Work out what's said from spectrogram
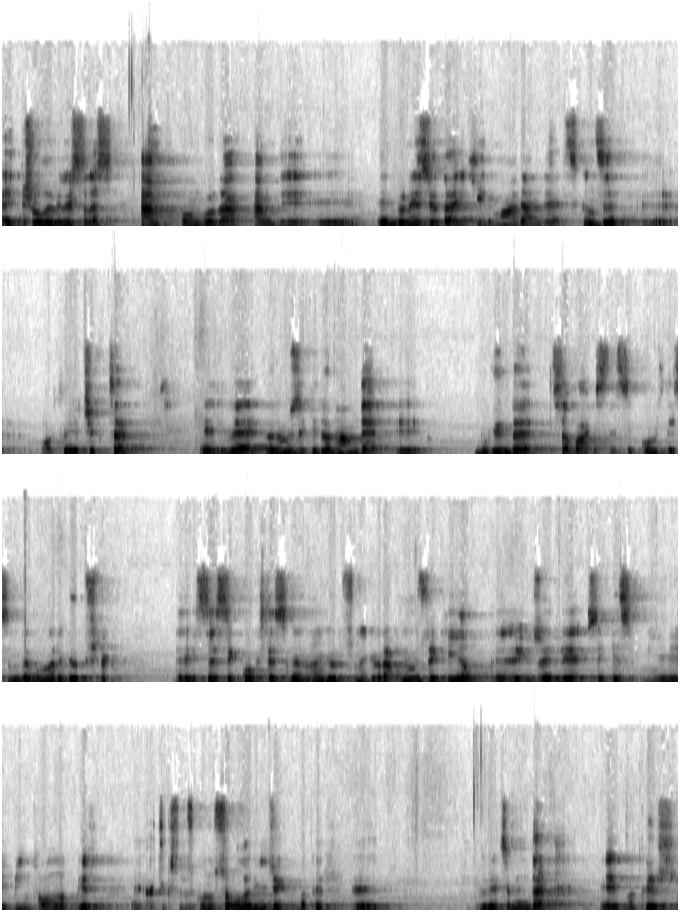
etmiş olabilirsiniz. Hem Kongo'da hem de e, Endonezya'da iki madende sıkıntı e, ortaya çıktı. E, ve önümüzdeki dönemde e, bugün de sabah istatistik komitesinde bunları görüştük. E, İstatistik Komitesi'nin öngörüsüne göre önümüzdeki yıl e, 158 bin tonluk bir e, açık söz konusu olabilecek bakır e, üretiminde. E, bakır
